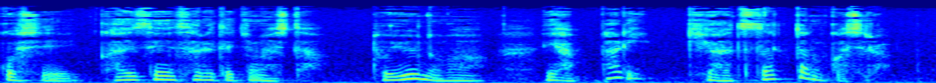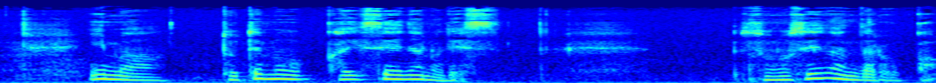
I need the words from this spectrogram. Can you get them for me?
少し改善されてきました。というのはやっぱり気圧だったのかしら。今とても快晴なのです。そのせいなんだろうか？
